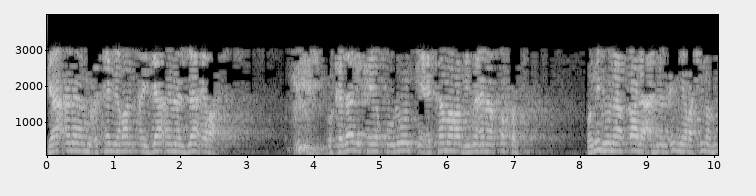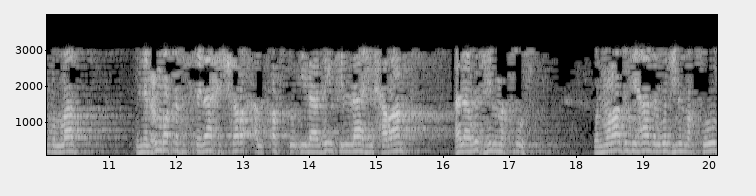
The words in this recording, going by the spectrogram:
جاءنا معتمرا أي جاءنا زائرا. وكذلك يقولون اعتمر بمعنى قصد. ومن هنا قال أهل العلم رحمهم الله إن العمرة في اصطلاح الشرع القصد إلى بيت الله الحرام على وجه مخصوص والمراد بهذا الوجه المخصوص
